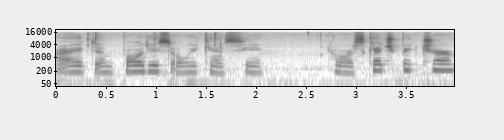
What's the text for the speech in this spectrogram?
Hide the body so we can see our sketch picture.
